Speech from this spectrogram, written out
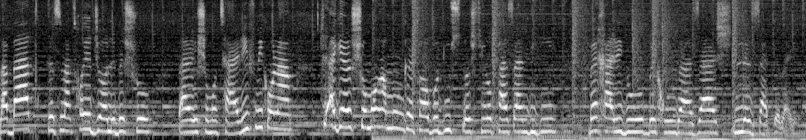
و بعد قسمت های جالبش رو برای شما تعریف می‌کنم که اگر شما همون کتاب رو دوست داشتین و پسندیدین بخرید و بخونید و ازش لذت ببرید.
